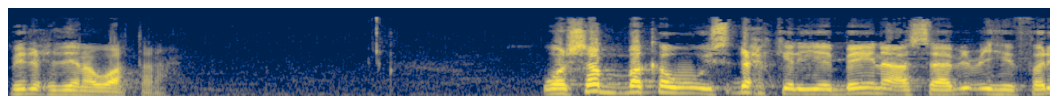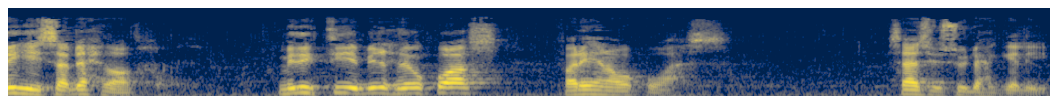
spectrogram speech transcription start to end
bidixdiina waa tana. Wa shabaka wuu isdhex keliyey bayna asaabicihi farihiisa dhexdooda. Midigtii iyo bidixdii kuwaas farihiina wa kuwaas saasuu isu dhexgeliyey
